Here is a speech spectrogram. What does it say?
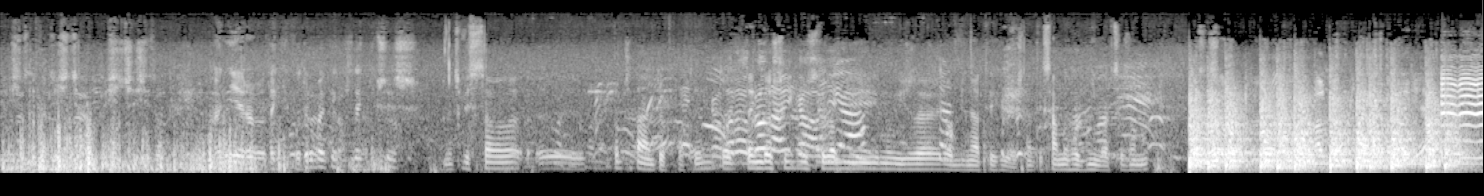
220, 230 zł. a nie robią takich podróbek jakichś takich przecież... Znaczy wiesz co, yy, poczytałem to po tym, to ten gościu po prostu robi, mówi, że robi na tych, wiesz, na tych samych ogniwach, co są, co są albo baterie,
